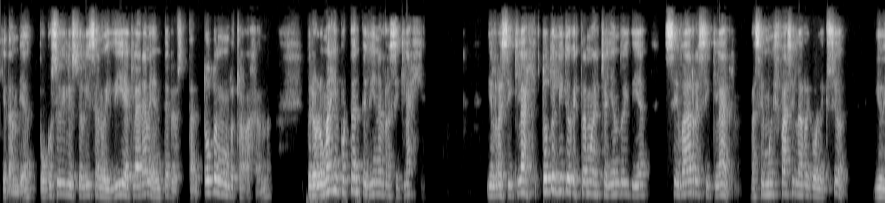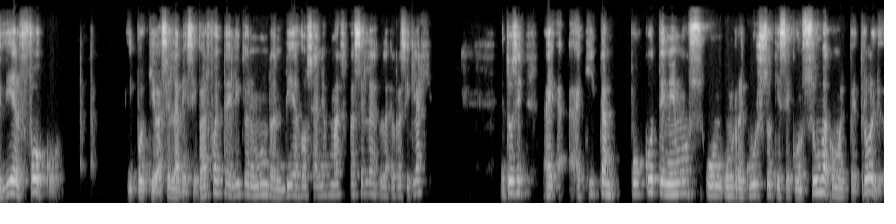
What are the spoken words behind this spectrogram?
que también poco se visualizan hoy día claramente, pero están todo el mundo trabajando. Pero lo más importante viene el reciclaje. Y el reciclaje, todo el litio que estamos extrayendo hoy día se va a reciclar, va a ser muy fácil la recolección. Y hoy día el foco y porque va a ser la principal fuente de litio en el mundo en 10, 12 años más, va a ser el reciclaje. Entonces, aquí tampoco tenemos un, recurso que se consuma como el petróleo.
